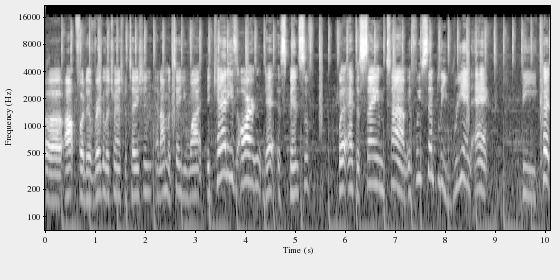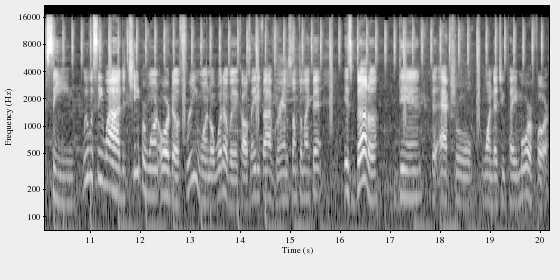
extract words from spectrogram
uh, opt for the regular transportation and I'm gonna tell you why. The caddies aren't that expensive but at the same time, if we simply reenact the cutscene, we will see why the cheaper one or the free one or whatever it costs, 85 grand or something like that, is better than the actual one that you pay more for.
